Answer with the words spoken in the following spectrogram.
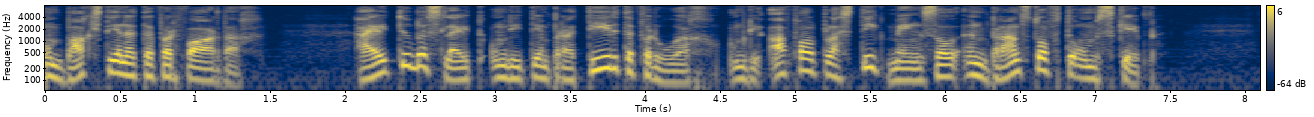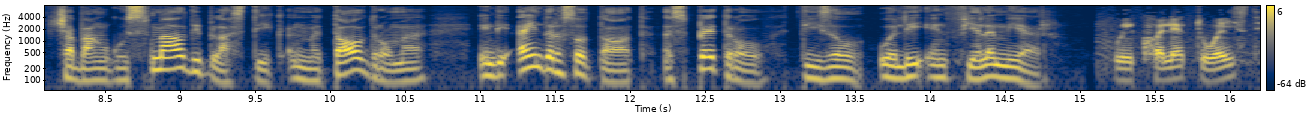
om bakstene te vervaardig. Hy het toe besluit om die temperatuur te verhoog om die afvalplastiekmengsel in brandstof te omskep. Shabangu smelt die plastiek in metaaldromme en die eindresultaat is petrol, diesel, olie en vele meer. We collect waste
